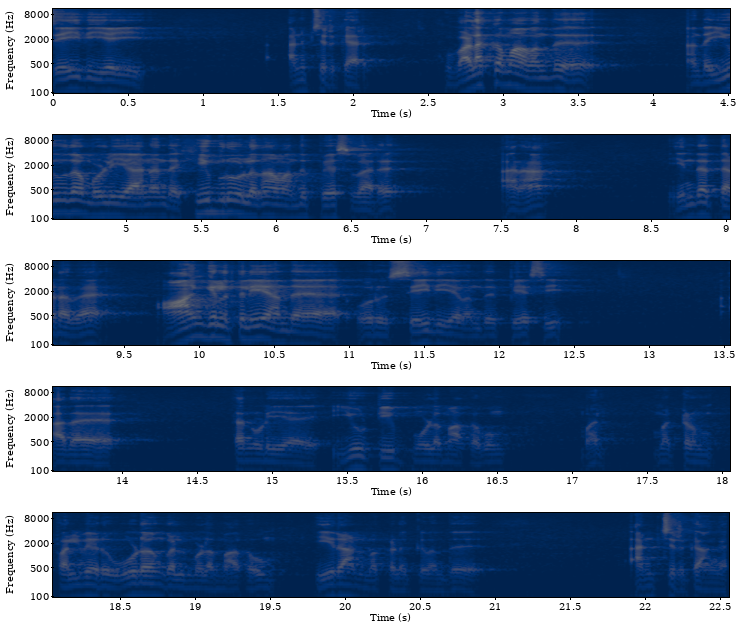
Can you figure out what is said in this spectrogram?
செய்தியை அனுப்பிச்சிருக்கார். வழக்கமாக வந்து அந்த யூத மொழியான அந்த ஹீப்ரூவில் தான் வந்து பேசுவார். ஆனால் இந்த தடவை ஆங்கிலத்திலேயே அந்த ஒரு செய்தியை வந்து பேசி அதை தன்னுடைய யூடியூப் மூலமாகவும் மற்றும் பல்வேறு ஊடகங்கள் மூலமாகவும் ஈரான் மக்களுக்கு வந்து அனுப்பிச்சிருக்காங்க.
